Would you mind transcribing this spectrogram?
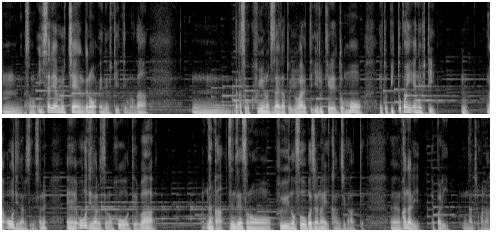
うん、そのイーサリアムチェーンでの NFT っていうものがうんなんかすごく冬の時代だと言われているけれども、えっと、ビットコイン NFT、うんまあ、 Ordinals ですよね、えー、 Ordinals の方ではなんか全然その冬の相場じゃない感じがあって、うん、かなりやっぱりなんていうのかな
